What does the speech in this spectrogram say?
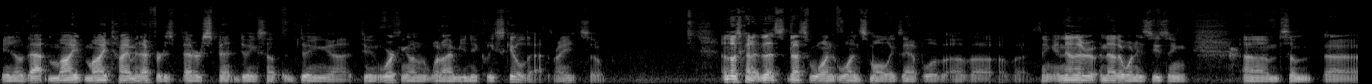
You know that my my time and effort is better spent doing something, doing uh, doing working on what I'm uniquely skilled at. Right. So, and those kind of that's that's one one small example of of, a of a thing. Another another one is using um, some. Uh,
